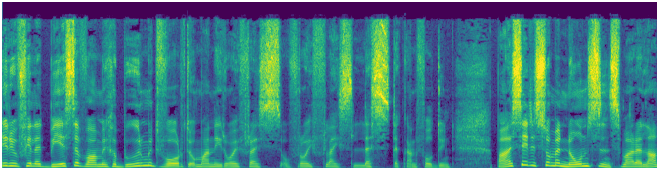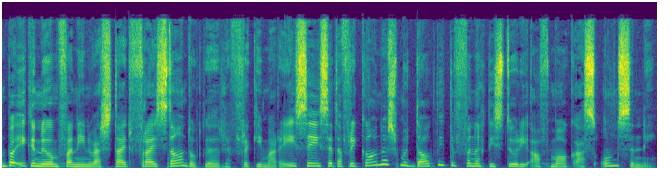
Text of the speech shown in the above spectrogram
Die hoeveelheid beeste waarmee geboer moet word om aan die rooi vleis of rooi vleis lus te kan voldoen. Baie sê dit is sommer nonsens, maar 'n landbouekonoom van die Universiteit Vrystaat, Dr. Frikkie Maree sê Suid-Afrikaners moet dalk nie te vinnig die storie afmaak as ons nie.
